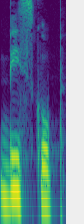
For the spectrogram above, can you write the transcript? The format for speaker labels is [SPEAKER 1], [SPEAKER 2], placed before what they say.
[SPEAKER 1] بيسكوب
